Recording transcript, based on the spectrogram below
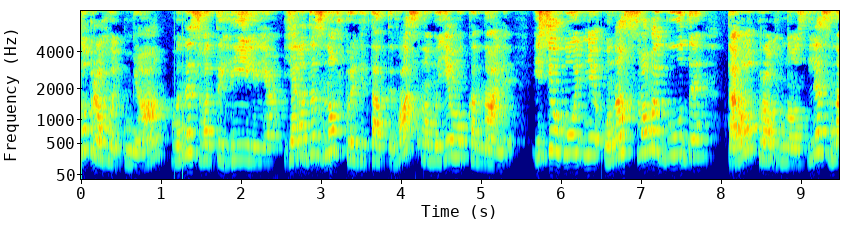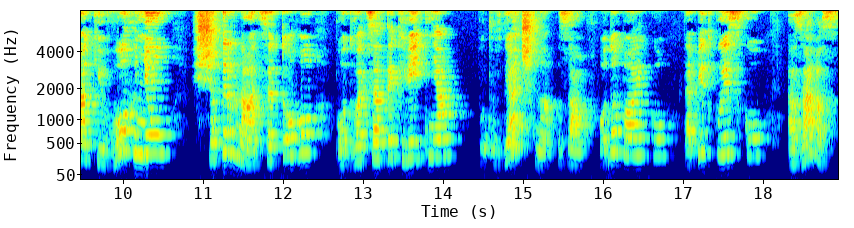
Доброго дня! Мене звати Лілія. Я рада знов привітати вас на моєму каналі. І сьогодні у нас з вами буде таро прогноз для знаків вогню з 14 по 20 квітня. Буду вдячна за вподобайку та підписку. А зараз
